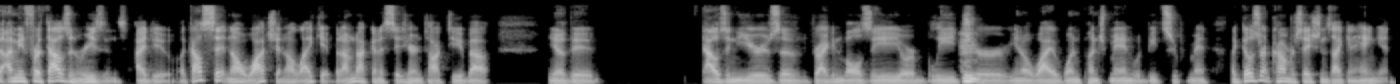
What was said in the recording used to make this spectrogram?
I mean, for a thousand reasons, I do. Like, I'll sit and I'll watch it and I'll like it, but I'm not going to sit here and talk to you about, you know, the thousand years of Dragon Ball Z or Bleach mm. or, you know, why One Punch Man would beat Superman. Like, those aren't conversations I can hang in.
